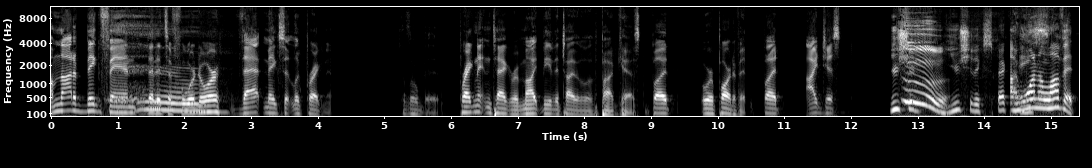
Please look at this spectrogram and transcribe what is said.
I'm not a big fan that it's a four door. That makes it look pregnant. A little bit. Pregnant Integra might be the title of the podcast, but or part of it. But I just You should Ugh. you should expect. I want to love it.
